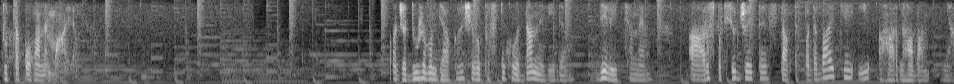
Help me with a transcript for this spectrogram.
Тут такого немає. Отже, дуже вам дякую, що ви прослухали дане відео. Діліться ним, розповсюджуйте, ставте вподобайки і гарного вам дня.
